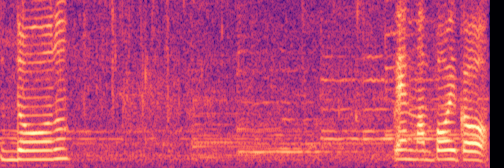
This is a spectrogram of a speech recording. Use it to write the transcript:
Don't know. Where my boy go?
